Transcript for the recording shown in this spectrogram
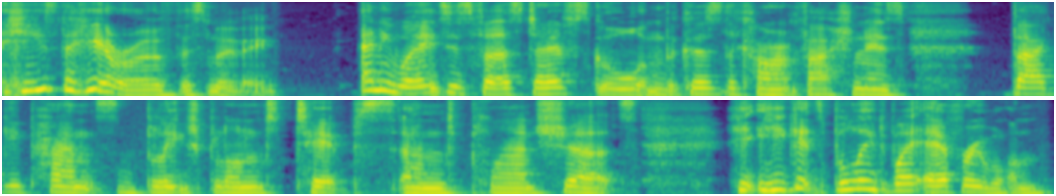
he's the hero of this movie. Anyway, it's his first day of school, and because the current fashion is baggy pants, bleach blonde tips, and plaid shirts, he, he gets bullied by everyone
